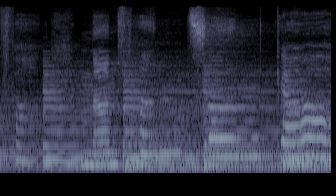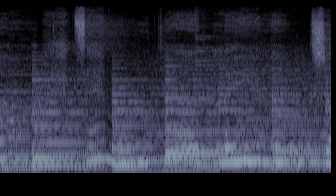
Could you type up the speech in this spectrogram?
法难分真假这末日理论在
